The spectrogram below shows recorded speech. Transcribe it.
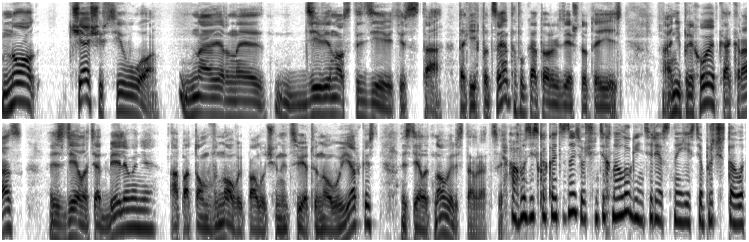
Но чаще всего наверное, 99 из 100 таких пациентов, у которых здесь что-то есть, они приходят как раз сделать отбеливание, а потом в новый полученный цвет и новую яркость сделать новые реставрации. А вот здесь какая-то, знаете, очень технология интересная есть, я прочитала.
